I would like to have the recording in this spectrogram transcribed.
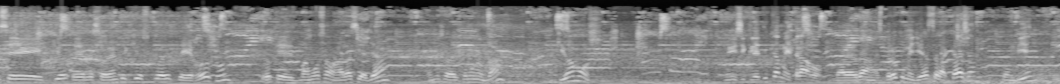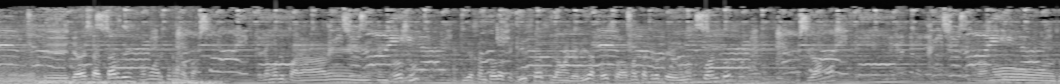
dice eh, restaurante kiosco de Rosso. Creo que vamos a bajar hacia allá. Vamos a ver cómo nos va. Aquí vamos. Mi bicicletica me trajo, la verdad. Espero que me lleve hasta la casa con bien. Eh, ya va a estar tarde. Vamos a ver cómo nos va. Acabamos de parar en, en Rosso. Aquí ya están todos los ciclistas, la mayoría pues, todavía falta creo que unos cuantos. Aquí vamos. Vamos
